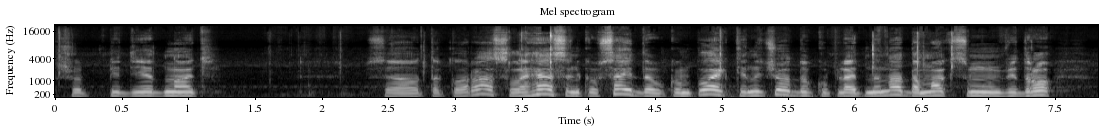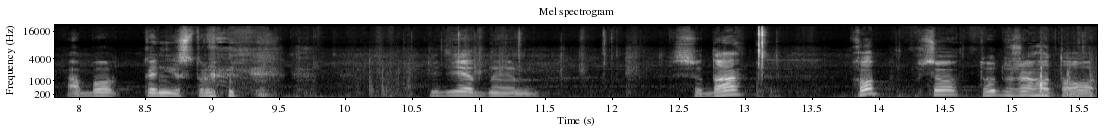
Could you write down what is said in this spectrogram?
щоб під'єднати. Все отако раз, легесенько, все йде в комплекті, нічого докупляти не треба, максимум відро або каністру. Під'єднуємо сюди. Хоп, все, тут вже готово.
